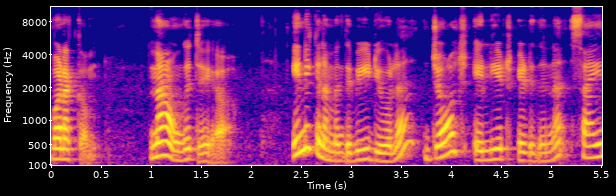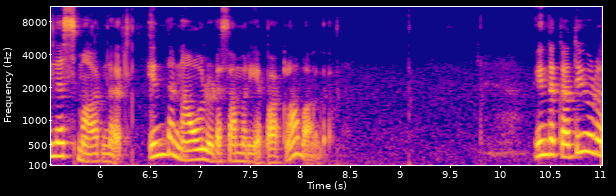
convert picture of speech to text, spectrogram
வணக்கம். நான் உங்கள் ஜெயா. இன்றைக்கி நம்ம இந்த வீடியோவில் ஜார்ஜ் எலியட் எழுதின சைலஸ் மார்னர் இந்த நாவலோட சம்மரியை பார்க்கலாம் வாங்க. இந்த கதையோட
